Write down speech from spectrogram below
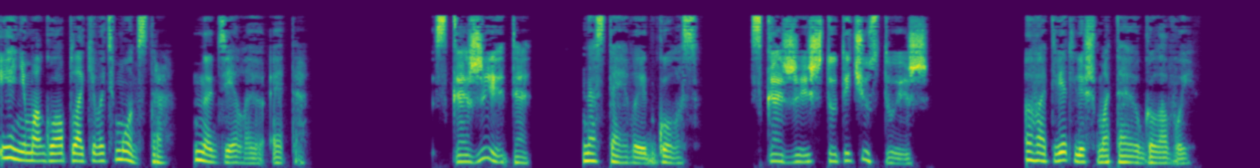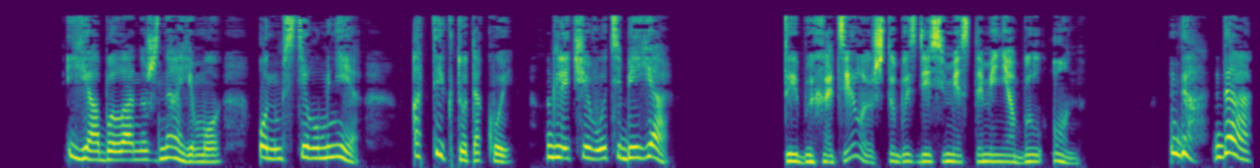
Я не могу оплакивать монстра, но делаю это. «Скажи это», — настаивает голос. «Скажи, что ты чувствуешь». В ответ лишь мотаю головой. «Я была нужна ему, он мстил мне. А ты кто такой? Для чего тебе я?» «Ты бы хотела, чтобы здесь вместо меня был он?» «Да, да,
